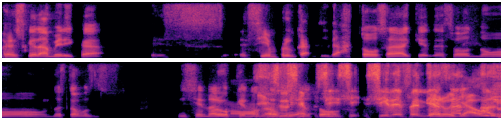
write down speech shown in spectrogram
pero es que la América es, es siempre un candidato, o sea, hay que de eso no, no estamos diciendo algo que No, si, cierto. si, si- si defendías Pero al, ahorita,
